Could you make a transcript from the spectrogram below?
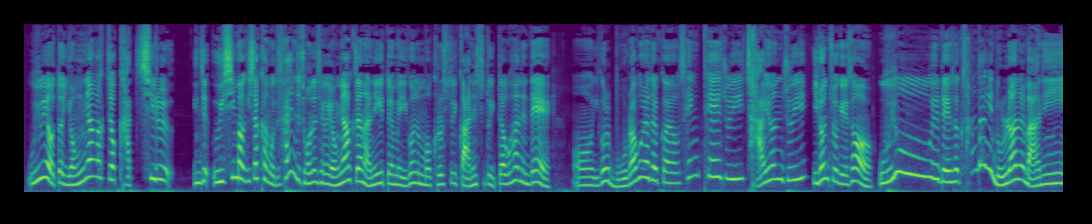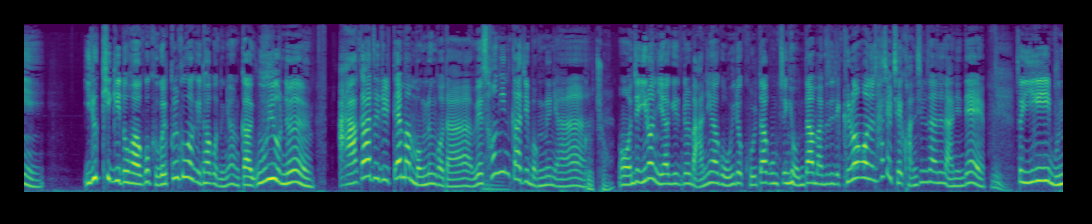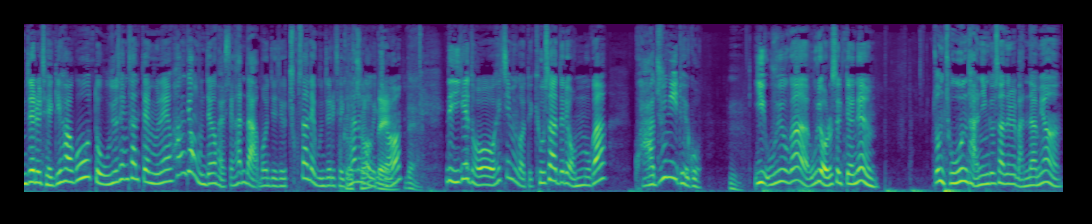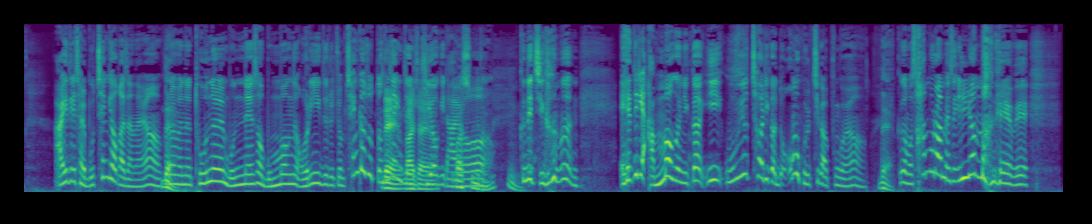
우유의 어떤 영양학적 가치를 이제 의심하기 시작한 거죠. 사실 이제 저는 제가 영양학자는 아니기 때문에 이거는 뭐 그럴 수도 있고 아닐 수도 있다고 하는데 어 이걸 뭐라고 해야 될까요? 생태주의, 자연주의 이런 쪽에서 우유에 대해서 상당히 논란을 많이 일으키기도 하고 그걸 끌고 가기도 하거든요. 그러니까 우유는 아가들일 때만 먹는 거다. 왜 성인까지 먹느냐. 그렇죠. 어, 이제 이런 이야기들 많이 하고 오히려 골다공증이 온다 하면서 이제 그런 거는 사실 제 관심사는 아닌데, 음. 그래서 이 문제를 제기하고 또 우유 생산 때문에 환경 문제가 발생한다. 뭐 이제 그 축산의 문제를 제기하는 그렇죠. 거겠죠. 네. 근데 이게 더 핵심인 것 같아요. 교사들의 업무가 과중이 되고, 음. 이 우유가 우리 어렸을 때는 좀 좋은 담임 교사들을 만나면 아이들이 잘 못 챙겨가잖아요. 네. 그러면은 돈을 못 내서 못 먹는 어린이들을 좀 챙겨줬던 네, 선생님들이 맞아요. 기억이 나요. 맞습니다. 음. 근데 지금은 애들이 안 먹으니까 이 우유 처리가 너무 골치가 아픈 거예요. 네. 그거 뭐 사물함에서 1년 만에 왜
